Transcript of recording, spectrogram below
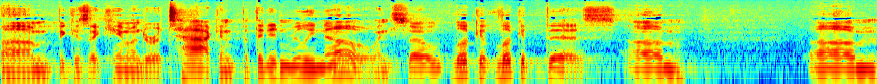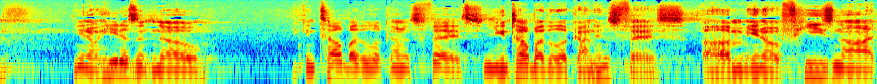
um, because they came under attack, and, but they didn't really know. And so look at, look at this. Um, um, you know, he doesn't know. You can tell by the look on his face. You can tell by the look on his face. Um, you know, if he's not,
